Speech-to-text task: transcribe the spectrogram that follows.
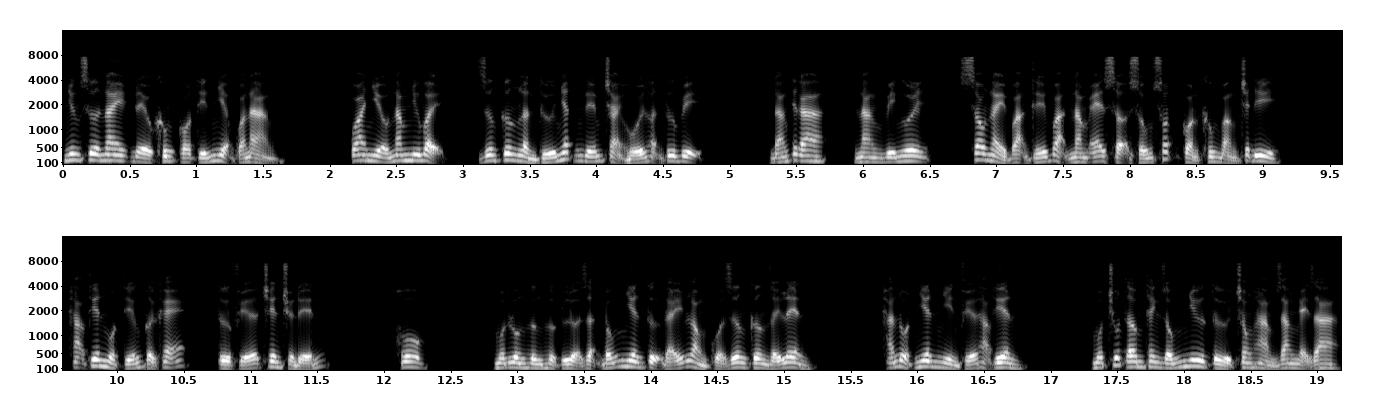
nhưng xưa nay đều không có tín nhiệm quá nàng. Qua nhiều năm như vậy, dương cương lần thứ nhất nếm trải hối hận tư vị. Đáng tiếc ca nàng vì ngươi, sau này vạn thế vạn năm e sợ sống sót còn không bằng chết đi. Hạo thiên một tiếng cười khẽ, từ phía trên chuyển đến. Hô. Một luồng hừng hực lửa giận bỗng nhiên tự đáy lòng của dương cương dấy lên hắn đột nhiên nhìn phía hạo thiên. Một chút âm thanh giống như từ trong hàm răng nhảy ra.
